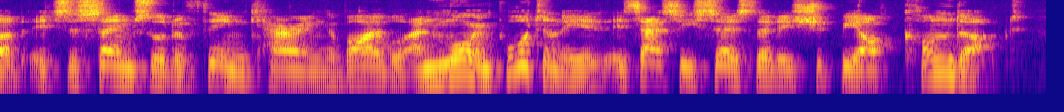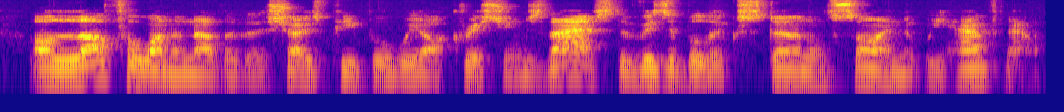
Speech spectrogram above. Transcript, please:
but it's the same sort of thing carrying a Bible. And more importantly, it actually says that it should be our conduct, our love for one another that shows people we are Christians. That's the visible external sign that we have now.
